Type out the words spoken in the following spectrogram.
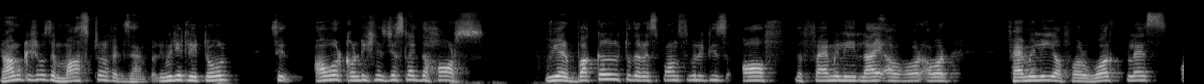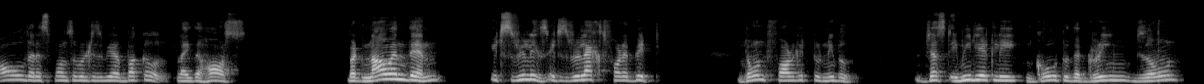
Ramakrishna was a master of example. Immediately told, See, our condition is just like the horse. We are buckled to the responsibilities of the family, like our, our family, of our workplace, all the responsibilities we are buckled like the horse. But now and then it's released, it is relaxed for a bit. Don't forget to nibble. Just immediately go to the green zone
